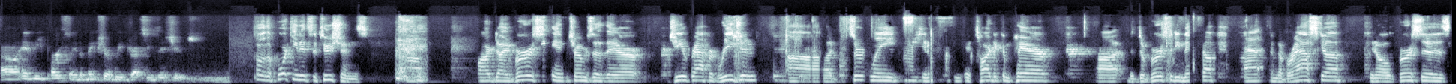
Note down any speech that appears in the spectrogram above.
uh, and me personally to make sure we address these issues. So the 14 institutions. Um, are diverse in terms of their geographic region. Uh, certainly, you know, it's hard to compare uh, the diversity makeup at Nebraska, you know, versus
